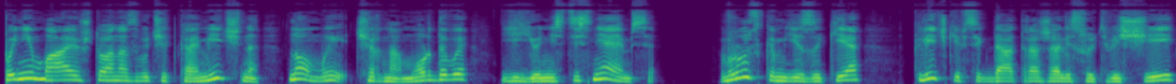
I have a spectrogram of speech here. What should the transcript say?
Понимаю, что она звучит комично, но мы, Черномордовы, ее не стесняемся. В русском языке Клички всегда отражали суть вещей,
